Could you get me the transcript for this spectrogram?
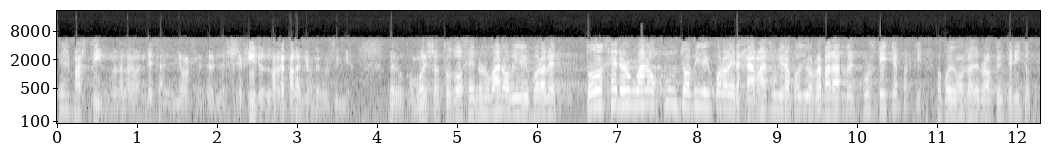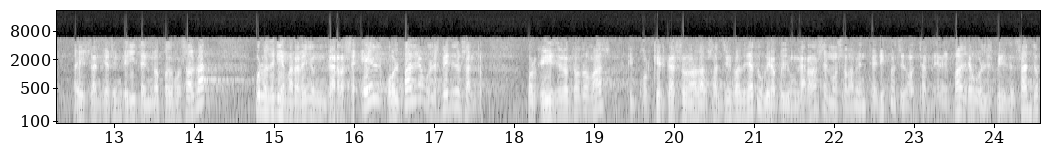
Es más digno de la grandeza de Dios el exigir la reparación de justicia. Pero como eso, todo género humano ha habido y por haber, todo género humano junto ha habido y por haber, jamás hubiera podido repararlo en justicia, porque no podemos hacer un acto infinito, la distancia es infinita y no podemos salvar, pues no tenía más remedio que encargarse él o el Padre o el Espíritu Santo. Porque dice Santo Tomás que en cualquier caso de la Santísima Trinidad hubiera podido encargarse no solamente el Hijo, sino también el Padre o el Espíritu Santo.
